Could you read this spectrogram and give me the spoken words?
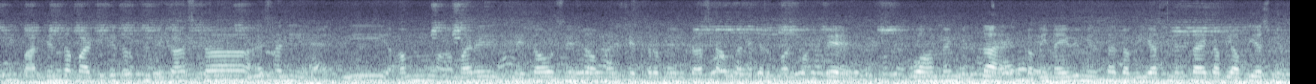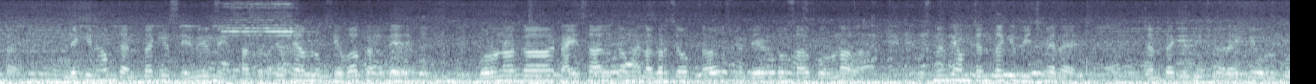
भारतीय जनता पार्टी की तरफ़ से विकास का ऐसा नहीं है कि हम हमारे नेताओं से जो हमारे क्षेत्र में विकास काम करने के लिए फंड मांगते हैं, वो हमें मिलता है। कभी नहीं भी मिलता, कभी यश मिलता है, कभी अपयश मिलता है। लेकिन हम जनता के सेवे में, सातत्य से हम लोग सेवा करते हैं। कोरोना का ढाई साल का मैं नगर सेवक था, उसमें डेढ़ दो साल कोरोना था उसमें भी हम जनता के बीच में रहे। जनता के बीच में रह के उनको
